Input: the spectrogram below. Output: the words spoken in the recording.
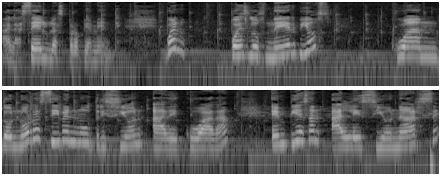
a las células propiamente. Bueno, pues los nervios, cuando no reciben nutrición adecuada, empiezan a lesionarse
